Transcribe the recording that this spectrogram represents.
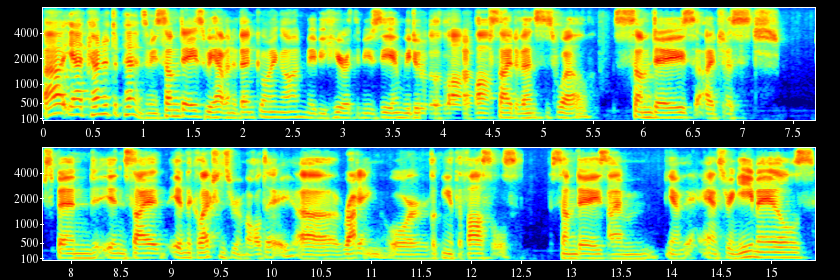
Uh, yeah, it kind of depends. I mean, some days we have an event going on. Maybe here at the museum, we do a lot of offsite events as well. Some days I just spend inside in the collections room all day, uh, writing or looking at the fossils. Some days I'm, you know, answering emails,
